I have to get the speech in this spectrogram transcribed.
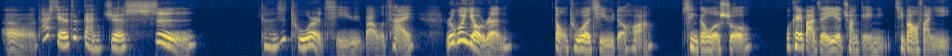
呃，他写的这感觉是，可能是土耳其语吧，我猜。如果有人。懂土耳其语的话，请跟我说，我可以把这一页传给你，请帮我翻译。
